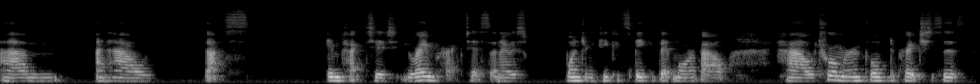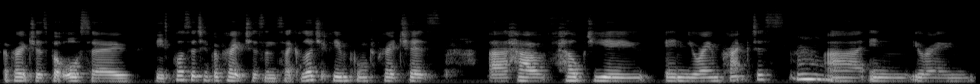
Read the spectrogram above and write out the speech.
um, and how that's impacted your own practice. And I was wondering if you could speak a bit more about how trauma informed approaches approaches, but also these positive approaches and psychologically informed approaches uh, have helped you in your own practice, Mm. uh, in your own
